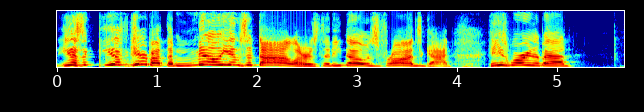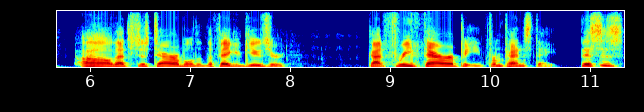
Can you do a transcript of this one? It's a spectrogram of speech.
He doesn't, he doesn't care about the millions of dollars that he knows frauds got. He's worried about Oh, that's just terrible that the fake accuser got free therapy from Penn State. This is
